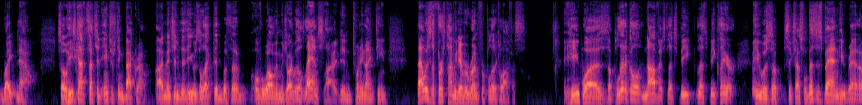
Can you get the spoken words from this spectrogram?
right now. So he's got such an interesting background. I mentioned that he was elected with an overwhelming majority, with a landslide in 2019. That was the first time he'd ever run for political office. He was a political novice. Let's be let's be clear. He was a successful businessman. He ran a,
